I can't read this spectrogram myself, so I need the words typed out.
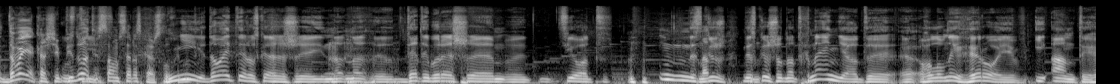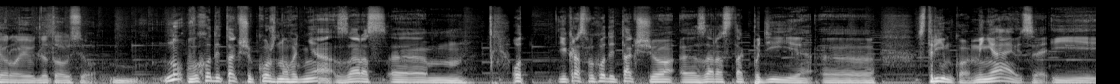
Давай я краще піду, а ти сам все розкажеш. Слухай, Ні, давай ти розкажеш, е, на, на, е, де ти береш е, ці от не скажу, не скажу, що натхнення от, е, е, головних героїв і антигероїв для того всього. Ну, виходить так, що кожного дня зараз. Ем, от якраз виходить так, що е, зараз так події е, стрімко міняються, і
